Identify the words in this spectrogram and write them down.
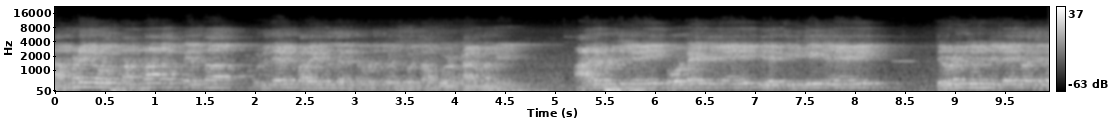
നമ്മുടെ യോഗം നന്നാകും എന്ന് ഗുരുദേവൻ പറയുന്നത് ചരിത്രപ്പെടുത്തി പരിശോധിച്ച് നമുക്ക് കാണാൻ കഴിയും. ആലപ്പുഴ ജില്ലയിലെയും കോട്ടയം ജില്ലയിലെയും ഇടുക്കി ജില്ലയിലെയും തിരുവനന്തപുരം ജില്ലയിലുള്ള ചില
